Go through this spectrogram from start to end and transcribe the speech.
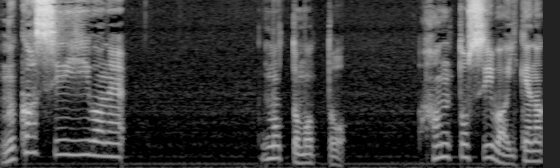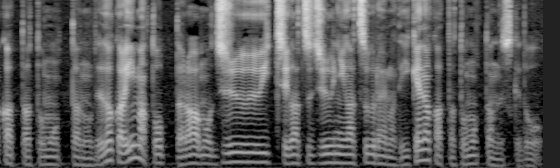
昔はね、もっともっと半年は行けなかったと思ったので、だから今撮ったらもう11月、12月ぐらいまで行けなかったと思ったんですけど、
